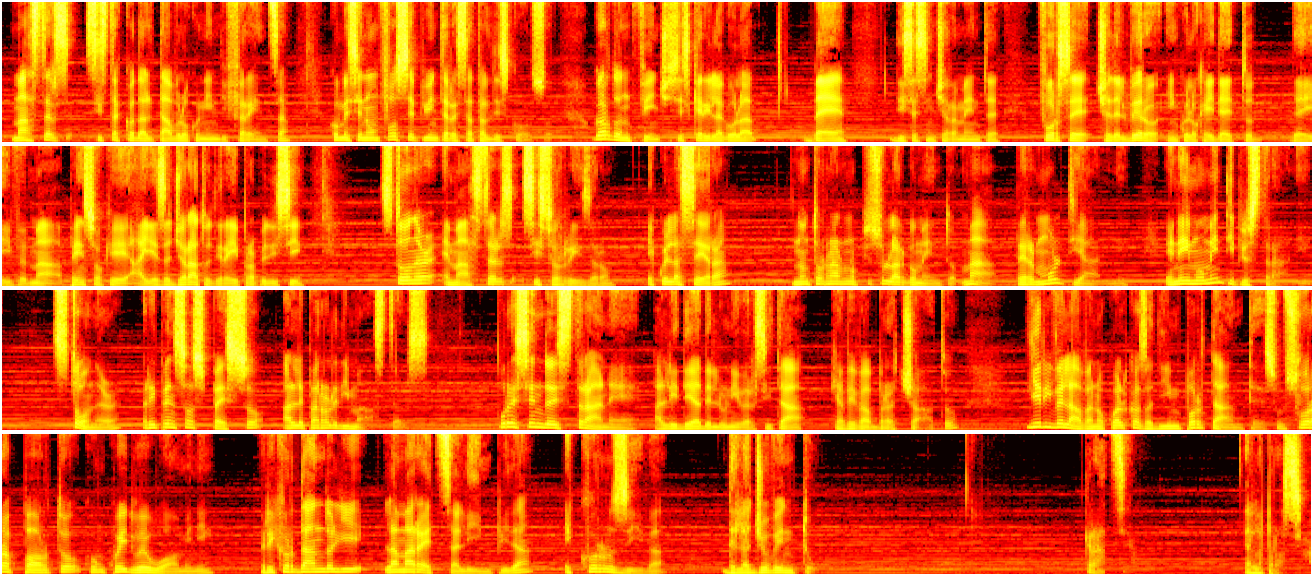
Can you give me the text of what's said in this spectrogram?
Masters si staccò dal tavolo con indifferenza, come se non fosse più interessato al discorso. Gordon Finch si schiarì la gola. Beh, disse sinceramente. Forse c'è del vero in quello che hai detto, Dave, ma penso che hai esagerato, direi proprio di sì. Stoner e Masters si sorrisero e quella sera non tornarono più sull'argomento, ma per molti anni e nei momenti più strani, Stoner ripensò spesso alle parole di Masters. Pur essendo estranee all'idea dell'università che aveva abbracciato, gli rivelavano qualcosa di importante sul suo rapporto con quei due uomini, ricordandogli l'amarezza limpida e corrosiva della gioventù. Grazie e alla prossima.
